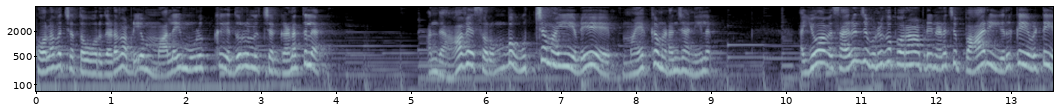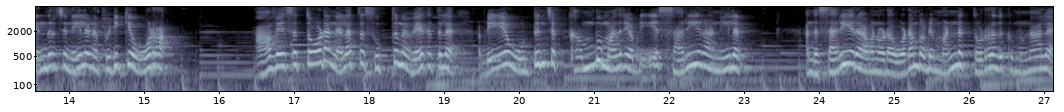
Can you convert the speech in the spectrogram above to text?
கொலவச்சத்தை ஒரு தடவை அப்படியே மலை முழுக்க எதிரொலிச்ச கணத்தில் அந்த ஆவேசம் ரொம்ப உச்சமாகி அப்படியே மயக்கம் அடைஞ்சா நீலன். ஐயோ அவ சரிஞ்சு விழுக போறான் அப்படின்னு நினைச்சு பாரி இருக்கையை விட்டு எந்திரிச்சு நீலனை பிடிக்க ஓடுறான். ஆவேசத்தோட நிலத்தை சுத்தின வேகத்துல அப்படியே ஒடிஞ்ச கம்பு மாதிரி அப்படியே சரீரான் நீலன். அந்த சரீர அவனோட உடம்பு அப்படியே மண்ணை தொடுறதுக்கு முன்னால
